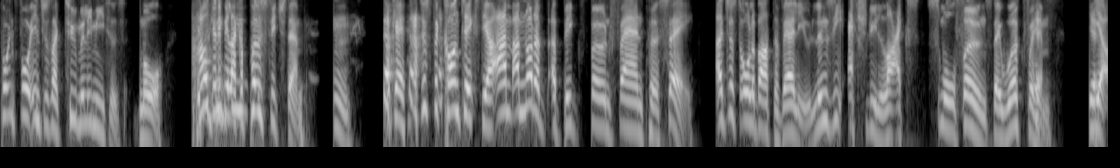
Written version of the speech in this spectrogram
0.4 inches, like two millimeters more. How it's going to be like you... a postage stamp. Mm. Okay, just the context here. I'm I'm not a, a big phone fan per se. I'm just all about the value. Lindsey actually likes small phones. They work for yes. him. Yes. Yeah.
